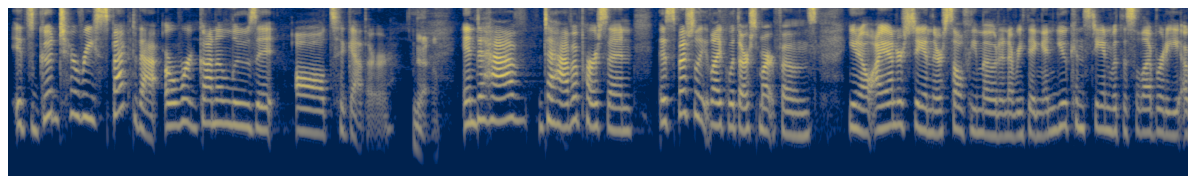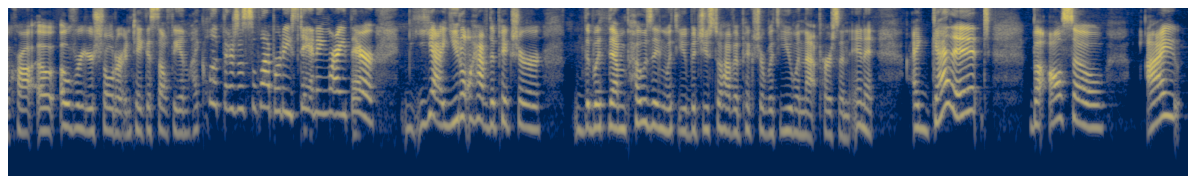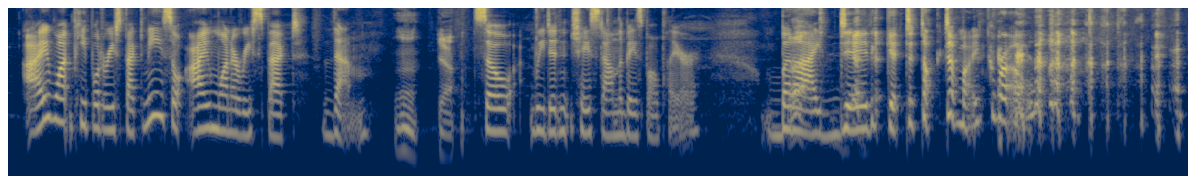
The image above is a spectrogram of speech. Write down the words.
it's good to respect that or we're gonna lose it all together Yeah. And to have to have a person especially like with our smartphones you know i understand their selfie mode and everything and you can stand with the celebrity across o- over your shoulder and take a selfie and like look there's a celebrity standing right there. Yeah you don't have the picture th- with them posing with you but you still have a picture with you and that person in it. I get it but also i i want people to respect me so i want to respect them hmm. Yeah. so we didn't chase down the baseball player. But I did get to talk to Mike Rowe.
